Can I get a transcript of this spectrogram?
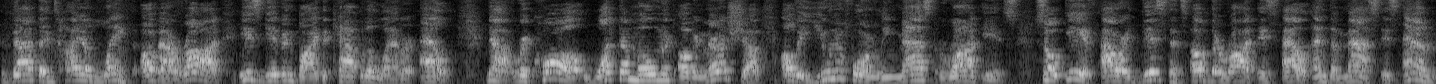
that the entire length of our rod is given by the capital letter L. Now recall what the moment of inertia of a uniformly massed rod is. So if our distance of the rod is L and the mass is M,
